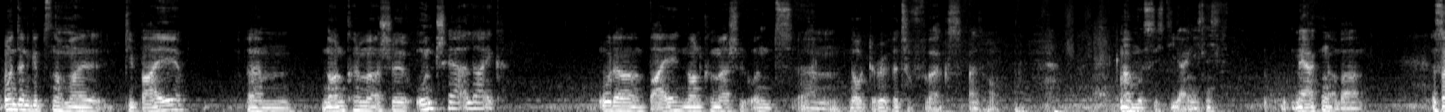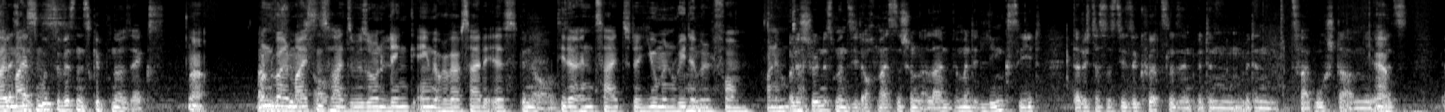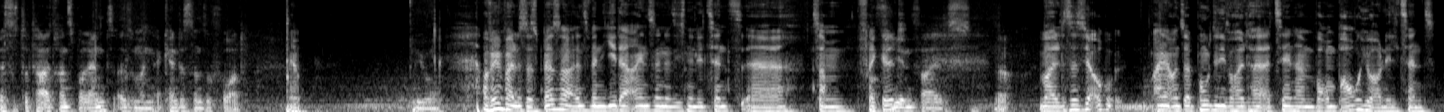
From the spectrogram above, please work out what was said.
Und dann gibt es nochmal die bei ähm, Non-Commercial und Share-alike oder bei Non-Commercial und ähm, Node Derivative Works. Also man muss sich die eigentlich nicht merken, aber es ist ganz meistens- gut zu wissen, es gibt nur sechs. Ja. Und weil meistens halt sowieso ein Link irgendwie auf der Webseite ist, Genau. die darin zeigt zu der Human Readable Form von dem Und das. Schöne ist, man sieht auch meistens schon allein, wenn man den Link sieht, dadurch, dass es diese Kürzel sind mit den, mit den zwei Buchstaben jeweils, ist es total transparent, also man erkennt es dann sofort. Ja. Jo. Auf jeden Fall ist das besser, als wenn jeder Einzelne sich eine Lizenz äh, Auf zusammenfrickelt. jeden Fall. Ja. Weil das ist ja auch einer unserer Punkte, die wir heute halt erzählen haben, warum brauche ich überhaupt eine Lizenz?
